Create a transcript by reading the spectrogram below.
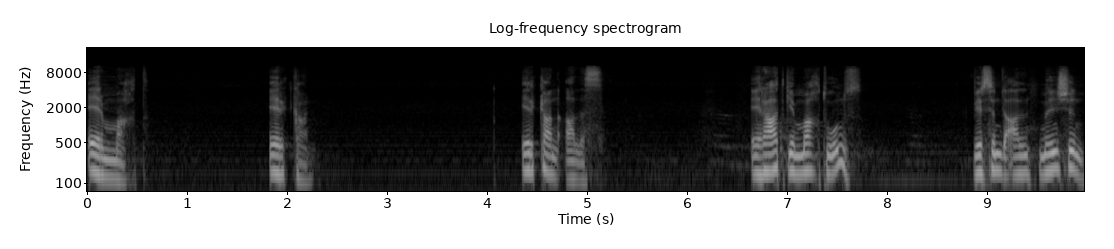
Er macht. Er kann. Er kann alles. Er hat gemacht uns. Wir sind alle Menschen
